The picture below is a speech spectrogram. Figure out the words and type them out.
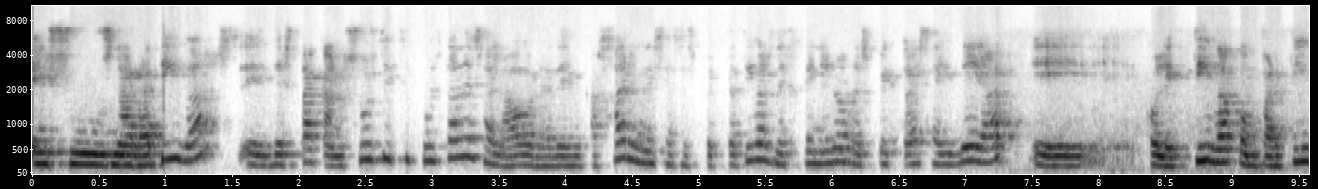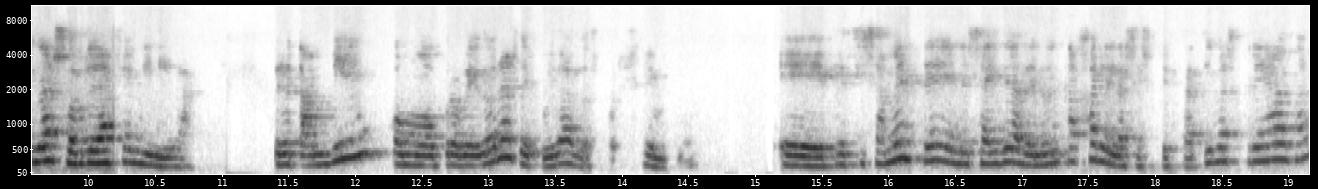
En sus narrativas eh, destacan sus dificultades a la hora de encajar en esas expectativas de género respecto a esa idea eh, colectiva, compartida sobre la feminidad, pero también como proveedoras de cuidados, por ejemplo. Eh, precisamente en esa idea de no encajar en las expectativas creadas,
